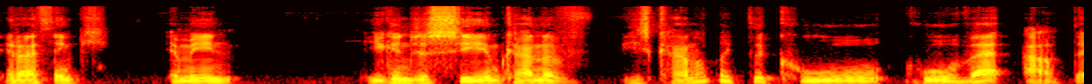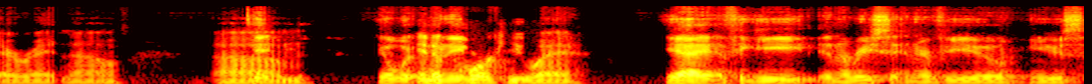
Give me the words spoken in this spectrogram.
and I think I mean you can just see him kind of he's kind of like the cool cool vet out there right now, um, yeah, what, in a quirky he, way. Yeah, I think he in a recent interview he was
